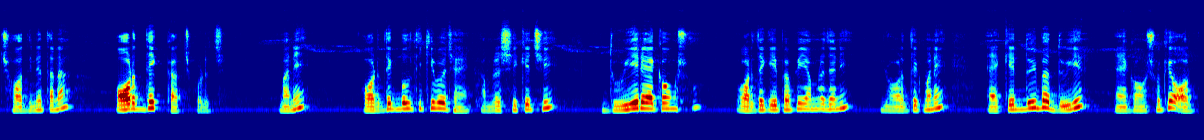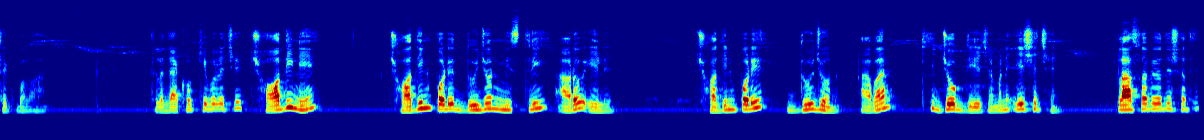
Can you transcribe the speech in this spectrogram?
ছ দিনে তারা অর্ধেক কাজ করেছে। মানে অর্ধেক বলতে কী বোঝায়? আমরা শিখেছি দুইয়ের এক অংশ। অর্ধেক এভাবেই আমরা জানি যে অর্ধেক মানে একের দুই বা দুইয়ের এক অংশকে অর্ধেক বলা হয়। তাহলে দেখো কি বলেছে? ছ দিনে ছ দিন পরে দুজন মিস্ত্রি আরও এলেন। ছ দিন পরে দুজন আবার কি যোগ দিয়েছেন? মানে এসেছেন। প্লাস হবে ওদের সাথে।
